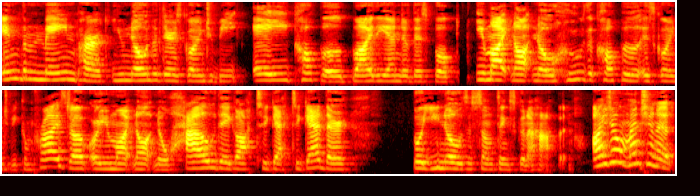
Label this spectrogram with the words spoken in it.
in the main part, you know that there's going to be a couple by the end of this book. You might not know who the couple is going to be comprised of, or you might not know how they got to get together, but you know that something's going to happen. I don't mention it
